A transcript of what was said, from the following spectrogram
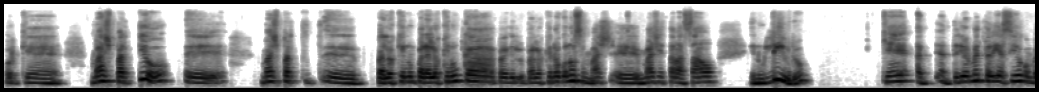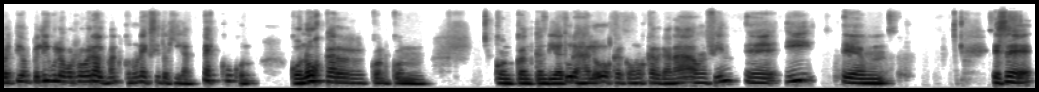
porque MASH partió, eh, MASH eh, para, los que, nunca, para, los que no conocen MASH, eh, MASH está basado en un libro que anteriormente había sido convertido en película por Robert Altman, con un éxito gigantesco, con, con Oscar, con, con, candidaturas al Oscar, con Oscar ganado, en fin. Eh, y em, ese,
